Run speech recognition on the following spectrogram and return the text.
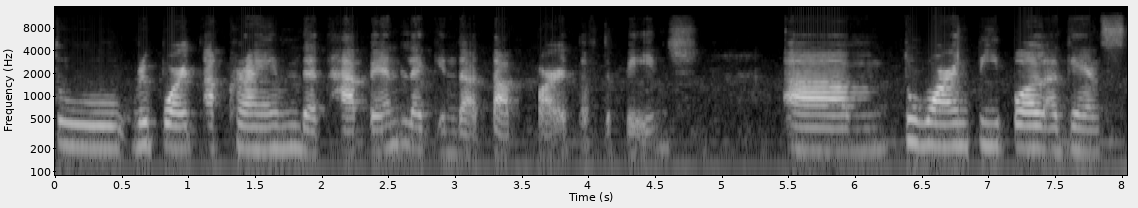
to report a crime that happened, like in the top part of the page, um, to warn people against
